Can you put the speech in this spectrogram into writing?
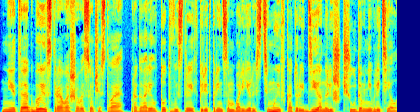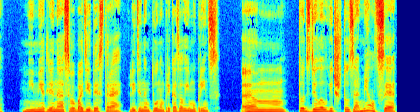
«Не так быстро, ваше высочество», — проговорил тот, выстроив перед принцем барьер из тьмы, в который Диан лишь чудом не влетел. «Немедленно освободи Дестера», — ледяным тоном приказал ему принц. «Эм...» Тот сделал вид, что замялся,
